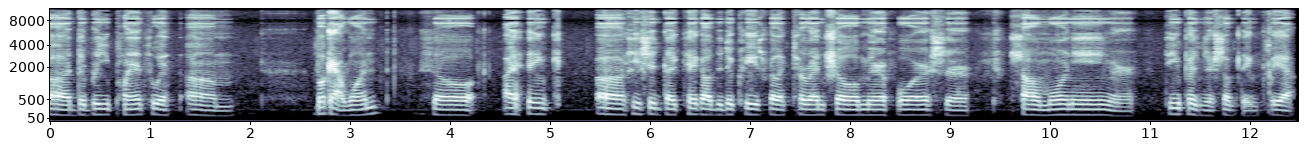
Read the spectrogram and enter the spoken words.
uh, debris plants with um, Book at one. So I think uh, he should like take out the decrees for like Torrential, Mirror Force, or Solemn Warning, or Deepens or something. So yeah,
